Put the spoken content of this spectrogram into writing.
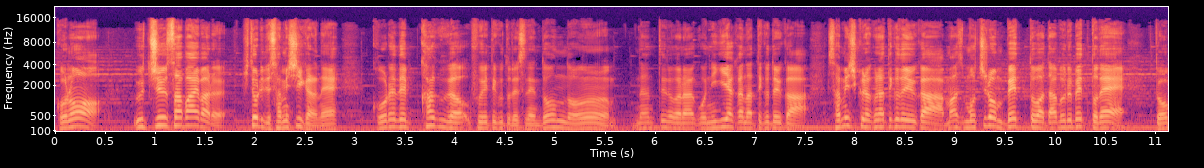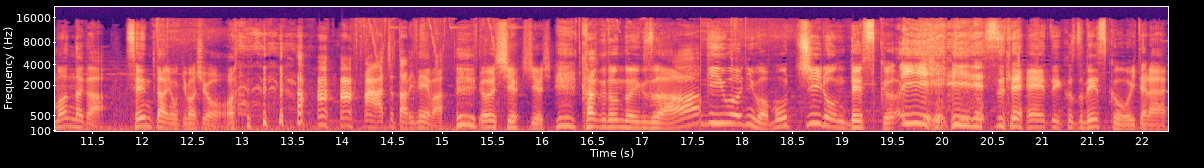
この宇宙サバイバル。1人で寂しいからね。これで家具が増えていくとですねどんどん何ていうのかなこう賑やかになっていくというか寂しくなくなっていくというかまずもちろんベッドはダブルベッドでど真ん中センターに置きましょう。ちょっと足りねえわ。よしよしよし。家具どんどんいくぞ。際にはもちろんデスク。いいですね。ということデスクを置いたら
